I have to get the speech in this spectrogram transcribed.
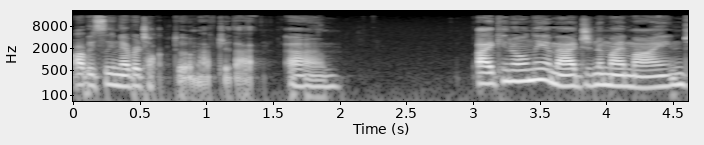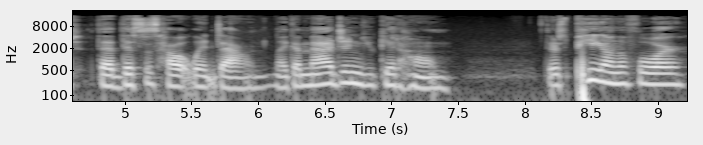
Obviously, never talked to him after that. Um, I can only imagine in my mind that this is how it went down. Like, imagine you get home, there's pee on the floor.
